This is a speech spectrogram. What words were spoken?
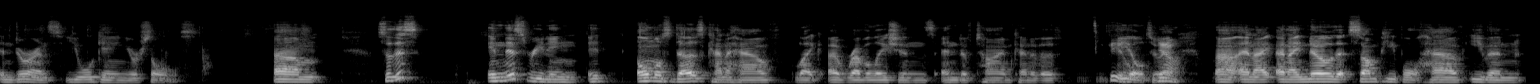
endurance, you will gain your souls. Um, so this, in this reading, it almost does kind of have like a Revelations end of time kind of a feel, feel to yeah. it. Uh, and I and I know that some people have even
